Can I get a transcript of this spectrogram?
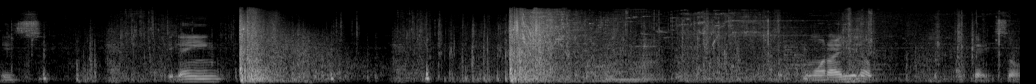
he's delaying. The more I'll up. Okay, so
